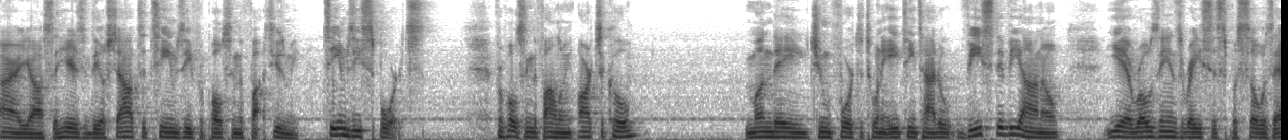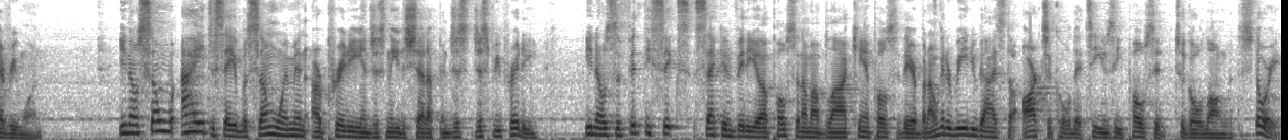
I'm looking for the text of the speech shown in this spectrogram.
All right, y'all. So here's the deal. Shout out to TMZ for posting the excuse me, TMZ Sports for posting the following article. Monday, June 4th to 2018, titled V Stiviano. Yeah, Roseanne's racist, but so is everyone. You know, some I hate to say but some women are pretty and just need to shut up and just just be pretty. You know, it's a 56 second video I posted on my blog. Can't post it there, but I'm going to read you guys the article that TMZ posted to go along with the story.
